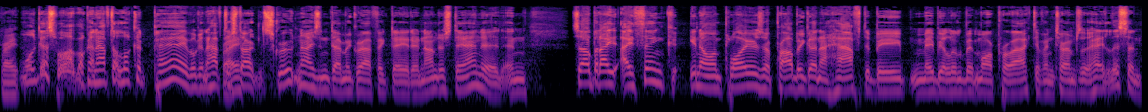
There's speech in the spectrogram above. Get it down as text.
Right. well, guess what? We're going to have to look at pay. We're going to have to start scrutinizing demographic data and understand it. And so, but I, I think, you know, employers are probably going to have to be maybe a little bit more proactive in terms of, hey, listen,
